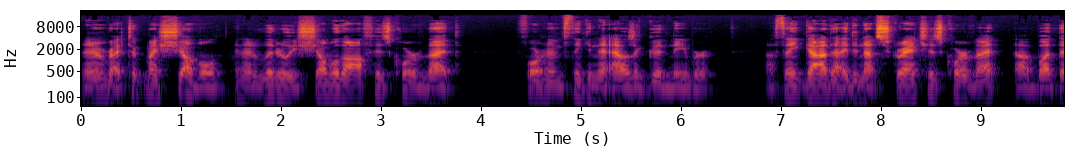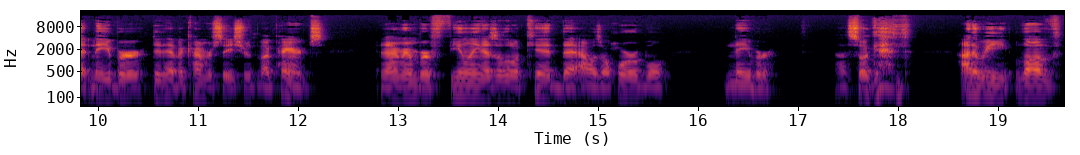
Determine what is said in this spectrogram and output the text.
And I remember I took my shovel and I literally shoveled off his Corvette for him, thinking that I was a good neighbor. Uh, thank God that I did not scratch his Corvette, uh, but that neighbor did have a conversation with my parents. And I remember feeling as a little kid that I was a horrible neighbor. Uh, so, again, how do we love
